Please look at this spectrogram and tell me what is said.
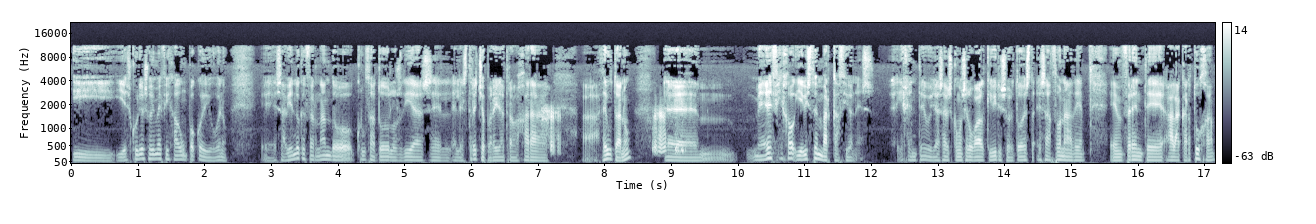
Y, y es curioso, hoy me he fijado un poco y digo, bueno, eh, sabiendo que Fernando cruza todos los días el, el estrecho para ir a trabajar a, a Ceuta, ¿no? Eh, me he fijado y he visto embarcaciones. Hay gente, pues ya sabes cómo es el Guadalquivir y sobre todo esta- esa zona de enfrente a la Cartuja,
